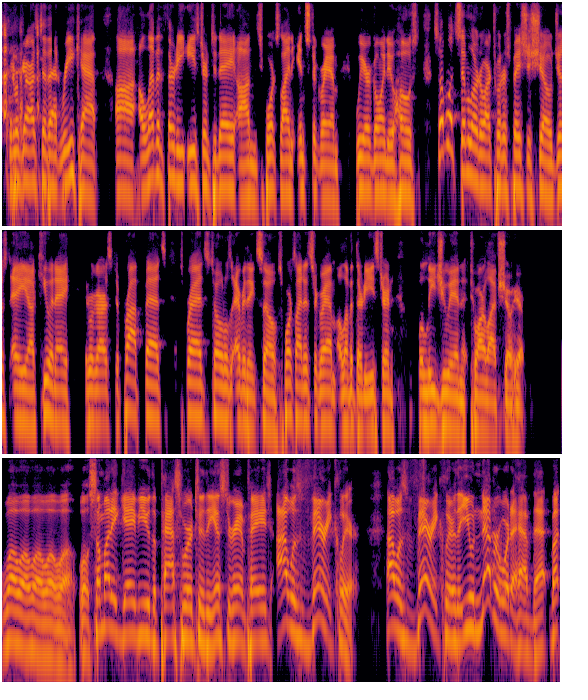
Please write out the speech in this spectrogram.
in regards to that recap, uh, 11:30 Eastern today on Sportsline Instagram, we are going to host somewhat similar to our Twitter Spaces show, just a uh, Q&A in regards to prop bets, spreads, totals, everything. So, Sportsline Instagram, 11:30 Eastern, will lead you in to our live show here. Whoa, whoa, whoa, whoa, whoa. Well, somebody gave you the password to the Instagram page. I was very clear. I was very clear that you never were to have that, but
